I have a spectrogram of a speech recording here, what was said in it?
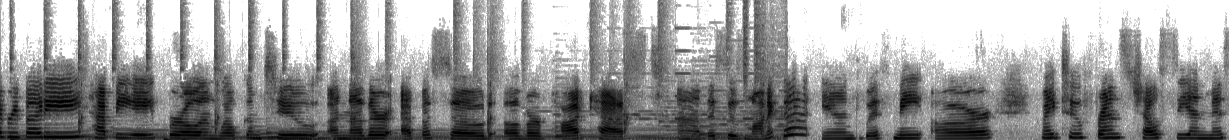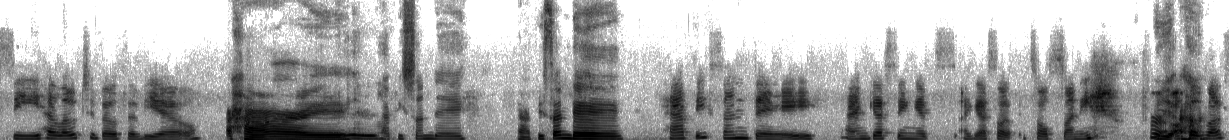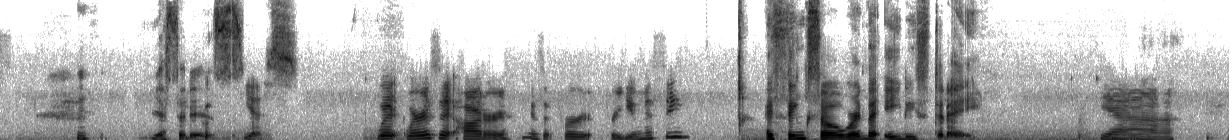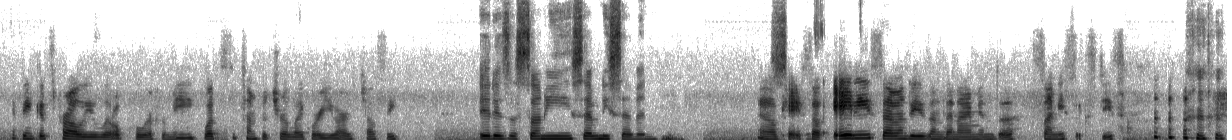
Hi, everybody. Happy April, and welcome to another episode of our podcast. Uh, this is Monica, and with me are my two friends, Chelsea and Missy. Hello to both of you. Hi. Hey, happy Sunday. Happy Sunday. Happy Sunday. I'm guessing it's, I guess uh, it's all sunny for Yeah. all of us. Yes, it is. Yes. Where, where is it hotter? Is it for, for you, Missy? I think so. We're in the 80s today. Yeah. I think it's probably a little cooler for me. What's the temperature like where you are, Chelsea? It is a sunny 77. Okay, so 80s, 70s, and then I'm in the sunny 60s.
